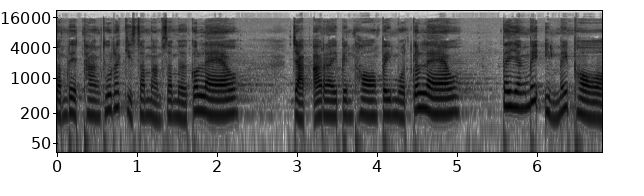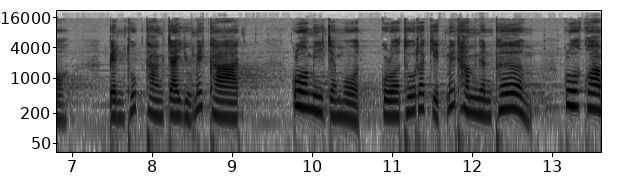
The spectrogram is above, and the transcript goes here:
สำเร็จทางธุรกิจสม่ำเสมอก็แล้ว จับอะไรเป็นทองไปหมดก็แล้ว แต่ยังไม่อิ่มไม่พอ เป็นทุกทางใจอยู่ไม่ขาด กลัวมีจะหมด กลัวธุรกิจไม่ทำเงินเพิ่ม กลัวความ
